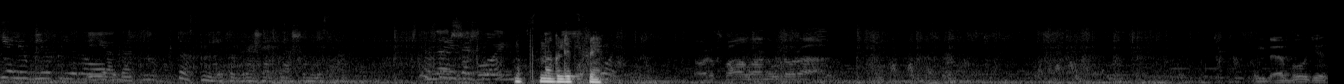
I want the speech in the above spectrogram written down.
я люблю природу. Я готов. Кто смеет угрожать нашим лесам? Наши воины Вот наглецы. Да будет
